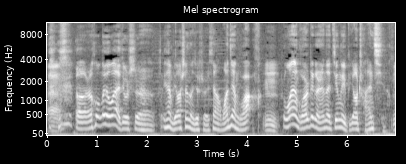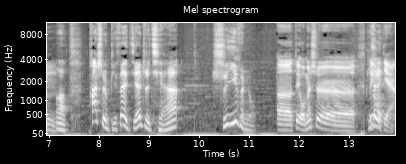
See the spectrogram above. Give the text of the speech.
嗯。呃，然后另外就是印象比较深的就是像王建国，嗯。说王建国这个人的经历比较传奇。嗯。啊，他是比赛截止前十一分钟，呃，对，我们是六点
